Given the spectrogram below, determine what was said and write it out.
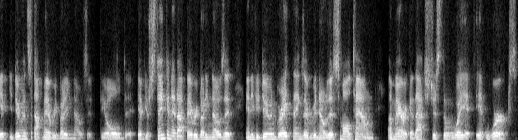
if you're doing something, everybody knows it. The old, if you're stinking it up, everybody knows it. And if you're doing great things, everybody knows this small town America, that's just the way it, it works.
